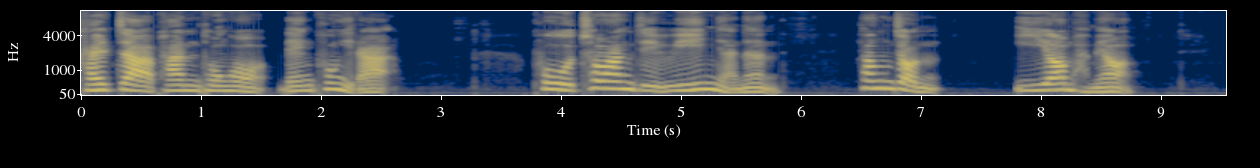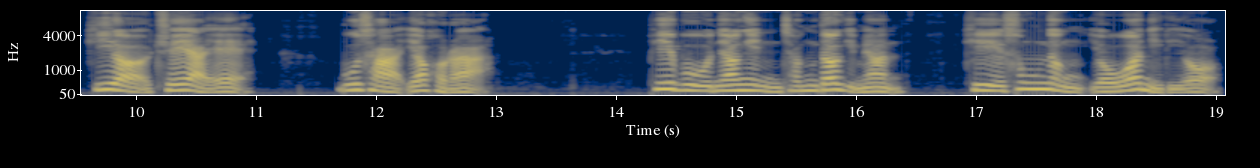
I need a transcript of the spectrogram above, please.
갈자 반동호 냉풍이라 부 초왕지 위인야는 형존 이염하며 기어 죄야에 무사 여호라. 비부 영인 정덕이면 기 숙능 요원이리요.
